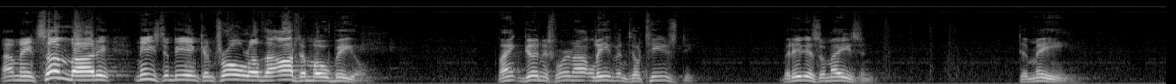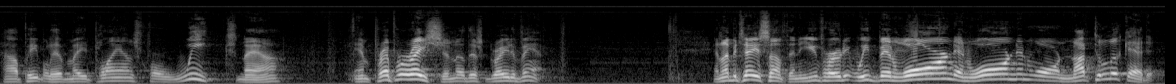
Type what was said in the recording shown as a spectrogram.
I mean, somebody needs to be in control of the automobile. Thank goodness we're not leaving till Tuesday. But it is amazing to me how people have made plans for weeks now in preparation of this great event. And let me tell you something, and you've heard it. We've been warned and warned and warned not to look at it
